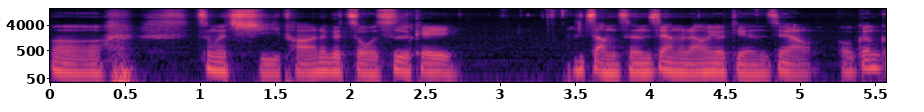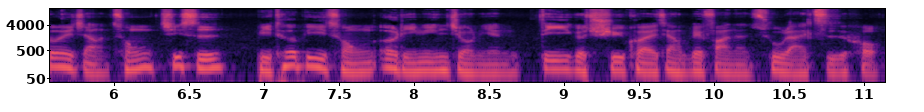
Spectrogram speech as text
呃 这么奇葩，那个走势可以长成这样，然后又跌成这样。我跟各位讲，从其实比特币从二零零九年第一个区块这样被发展出来之后。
